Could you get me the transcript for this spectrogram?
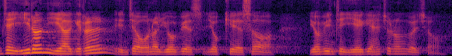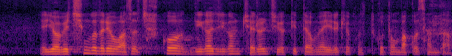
이제 이런 이야기를 이제 오늘 욥기에서 욥기에서 욥이 이제 얘기해 주는 거죠. 욥의 친구들이 와서 자꾸 네가 지금 죄를 지었기 때문에 이렇게 고통받고 산다.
